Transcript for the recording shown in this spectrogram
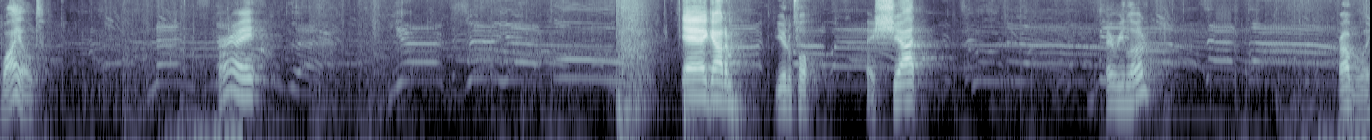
wild. All right. Yeah, I got him. Beautiful. Nice shot. Did I reload? Probably.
